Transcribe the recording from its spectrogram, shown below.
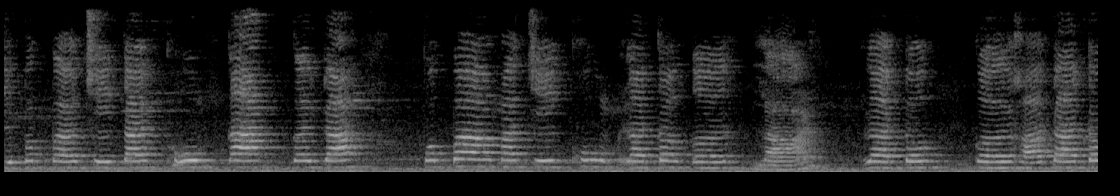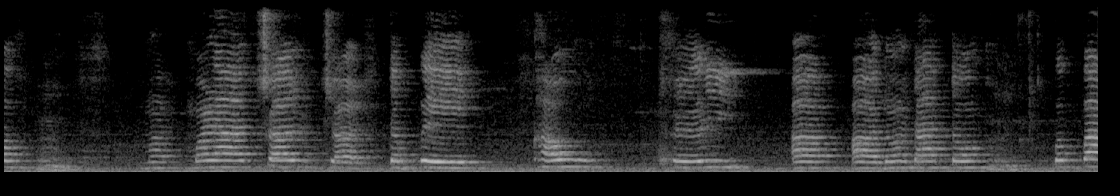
माझे पप्पा शेतात खूप काम करतात पप्पा माझे खूप लाट कर लाड लाट कर राहतात हम्म. म- मला छान छान डबे खाऊ खेळी आ- आनंदात हम्म. पप्पा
